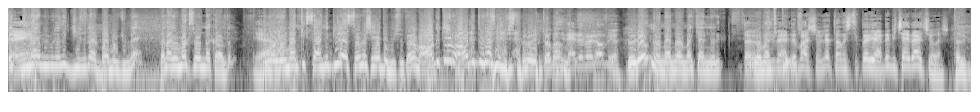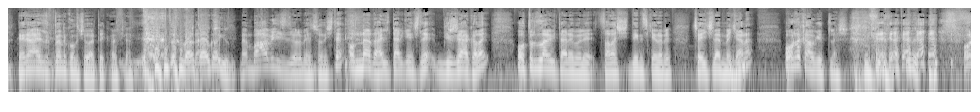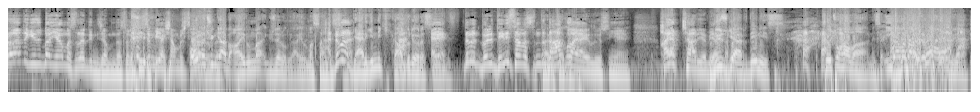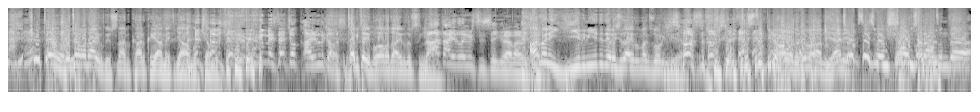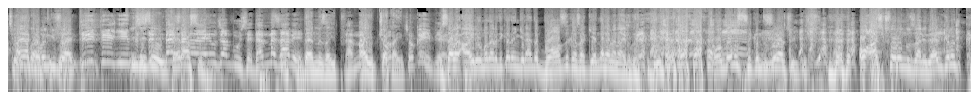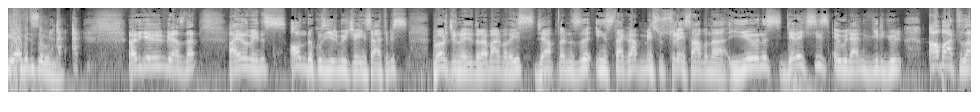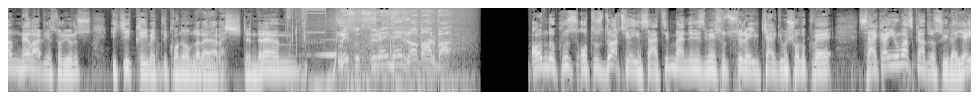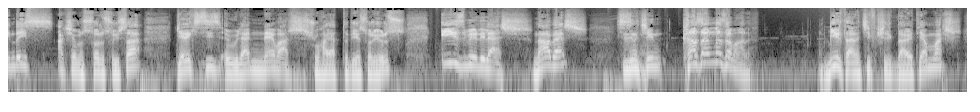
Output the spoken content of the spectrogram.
Ve Ee? bunlar birbirlerine girdiler bama güme. Ben ayırmak zorunda kaldım. Ya. Hani o romantik sahne biraz sonra şeye dönüştü tamam mı? Abi dur abi dur demişti böyle tamam mı? Dizilerde böyle olmuyor. Böyle olmuyor onlar normal kendilerini Tabii romantik dizilerde başroller tanıştıkları yerde bir çay daha içiyorlar. Tabii. Neden ayrıldıklarını konuşuyorlar tekrar filan. ben kavga girdim. Ben Babil izliyorum en son işte. Onlar da Halit Ergenç'le Birce Akalay. Oturdular bir tane böyle salaş deniz kenarı çay içilen mekana. Orada kavga ettiler. Oralarda gezip ben yan masaları dinleyeceğim bundan sonra. Kesin bir yaşanmışlık var Orada çünkü abi ayrılma güzel oluyor. Ayrılma sahnesi. değil mi? Gerginlik kaldırıyor orası. Evet. yani. Değil mi? Böyle deniz havasında Tabii, daha tabii. kolay ayrılıyorsun yani. Hayat çağırıyor bir yandan. Rüzgar, deniz, kötü hava. Mesela iyi havada ayrılma olmuyor. Kötü ama. Kötü havada ayrılıyorsun abi. Kar, kıyamet, yağmur, çamur. tabii tabii. Bugün mesela çok ayrılık havası. tabii tabii bu havada ayrılırsın yani. Rahat ayrılabilirsin sevgili Rabar. Ama böyle 27 derecede ayrılmak zor gibi ya. Zor zor. Fıstık gibi havada değil mi abi? Yani Çok saçma bir şey şortlar altında, Çok ayakkabın mantıklı. güzel. Tiril tiril Bir şey giyinmişsin. söyleyeyim, ben senden ferahsın. ayrılacağım Buse. Denmez abi. Denmez ayıp. Denmez. Ayıp çok, ayıp. Çok ayıp yani. Mesela bak ayrılmalara dikkat edin genelde boğazlı kazak giyenler hemen ayrılıyor. Onların sıkıntısı var çünkü. o aşk sorunlu zannediyor. Halbuki onun kıyafeti sorunlu. Hadi gelelim birazdan. Ayrılmayınız. 19.23 yayın saatimiz. Virgin Radio'da Rabarba'dayız. Cevaplarınızı Instagram mesut süre hesabına yığınız. Gereksiz övülen virgül abartılan ne var diye soruyoruz. İki kıymetli konuğumla beraber. Döndürem. Mesut Süreyle Rabarba. 19.34 yayın saatim. Bendeniz Mesut Süre, İlker Gümüşoluk ve Serkan Yılmaz kadrosuyla yayındayız. Akşamın sorusuysa gereksiz övülen ne var şu hayatta diye soruyoruz. İzmirliler ne haber? Sizin için kazanma zamanı. Bir tane çift kişilik davetiyem var.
